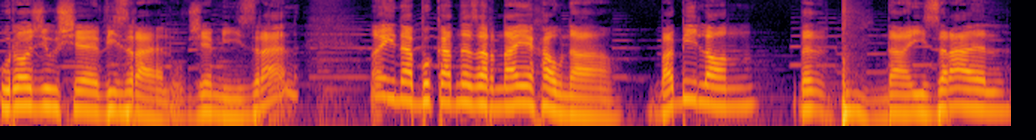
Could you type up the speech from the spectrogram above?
urodził się w Izraelu, w ziemi Izrael no i Nabukadnezar najechał na Babilon, na Izrael,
